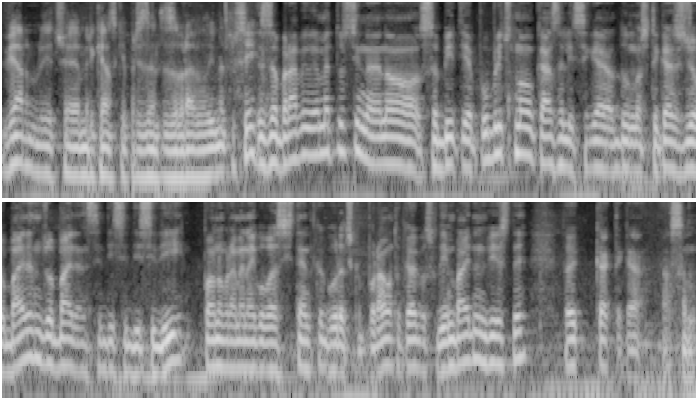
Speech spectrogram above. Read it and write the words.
Вярно ли е, че американският президент е забравил името си? Забравил името си на едно събитие публично. Казали сега дума, ще каже Джо Байден. Джо Байден седи, седи, седи. По време негова асистентка го ръчка по рамо. Така, господин Байден, вие сте. Той, как така? Аз съм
